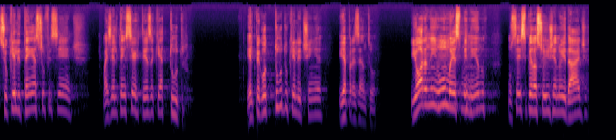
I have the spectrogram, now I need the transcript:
se o que ele tem é suficiente, mas ele tem certeza que é tudo. Ele pegou tudo o que ele tinha e apresentou. E hora nenhuma esse menino, não sei se pela sua ingenuidade,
